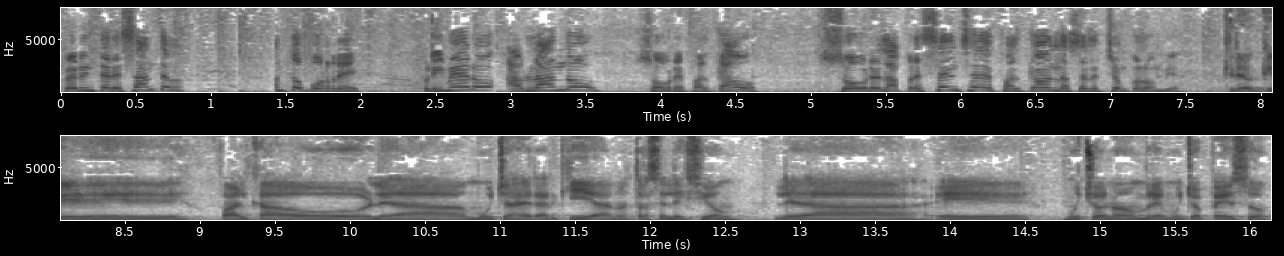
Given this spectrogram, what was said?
Pero interesante, tanto Borré. Primero hablando sobre Falcao, sobre la presencia de Falcao en la selección Colombia. Creo que Falcao le da mucha jerarquía a nuestra selección, le da eh, mucho nombre, mucho peso.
